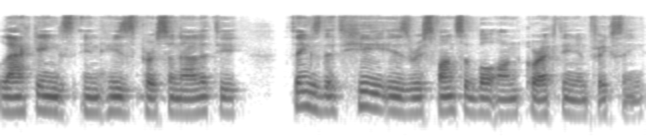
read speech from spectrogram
lackings in his personality, things that he is responsible on correcting and fixing.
